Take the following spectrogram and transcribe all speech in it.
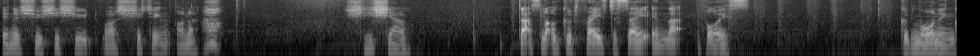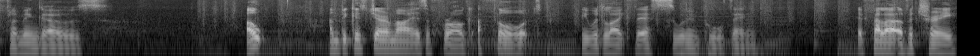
in a sushi shoot while shitting on a she shell. That's not a good phrase to say in that voice. Good morning, flamingos. Oh, and because Jeremiah is a frog, I thought he would like this swimming pool thing. It fell out of a tree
